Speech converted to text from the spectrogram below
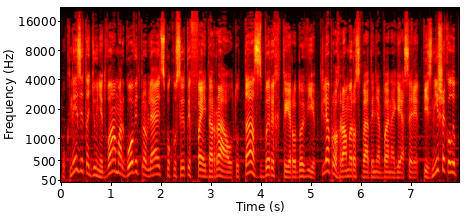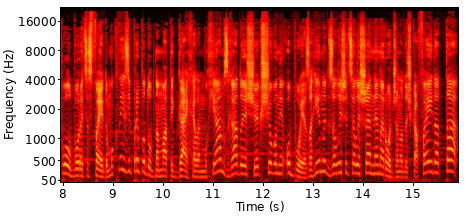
У книзі та Дюні 2 Марго відправляють спокусити Фейда Рауту та зберегти родовід для програми розведення Бене Гесеріт. Пізніше, коли Пол бореться з Фейдом у книзі, преподобна мати Гай Хелен Мухіам згадує, що якщо вони обоє загинуть, залишиться лише ненароджена дочка Фейда та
